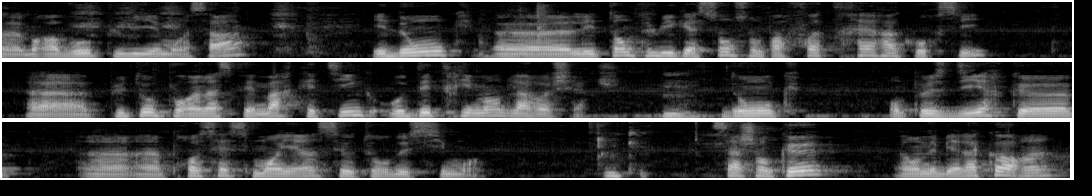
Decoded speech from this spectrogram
euh, bravo, publiez-moi ça. Et donc, euh, les temps de publication sont parfois très raccourcis, plutôt pour un aspect marketing au détriment de la recherche. Mm. Donc, on peut se dire que un, un process moyen, c'est autour de six mois. Sachant que, on est bien d'accord, hein,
